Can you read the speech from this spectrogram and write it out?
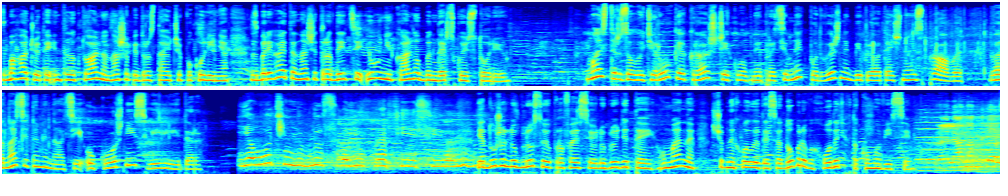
збагачуєте інтелектуально наше підростаюче покоління, зберігаєте наші традиції і унікальну бендерську історію. Майстер золоті руки, кращий клубний працівник, подвижник бібліотечної справи. 12 номінацій, у кожній свій лідер. Я очень люблю свою професію. Я дуже люблю свою професію, люблю дітей. У мене, щоб не хвалитися, добре виходить в такому віці. Райлян Андрей,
